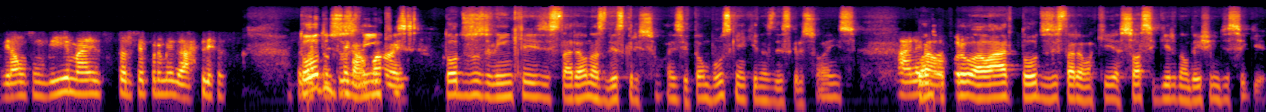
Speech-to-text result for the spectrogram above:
Virar um zumbi, mas torcer por medalhas. Todos os links, todos os links estarão nas descrições, então busquem aqui nas descrições. Ah, legal. Quando for ao ar, todos estarão aqui, é só seguir, não deixem de seguir.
